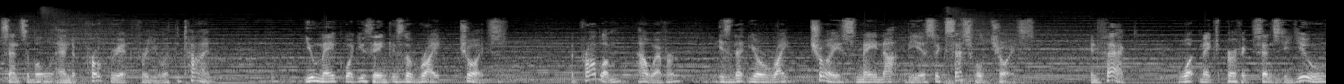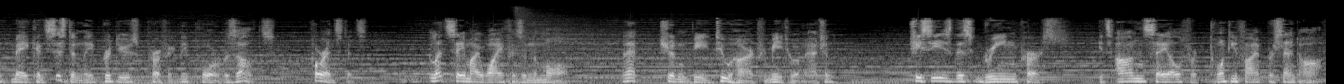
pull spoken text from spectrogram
sensible, and appropriate for you at the time. You make what you think is the right choice. The problem, however, is that your right choice may not be a successful choice. In fact, what makes perfect sense to you may consistently produce perfectly poor results. For instance, let's say my wife is in the mall. That shouldn't be too hard for me to imagine. She sees this green purse. It's on sale for 25% off.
